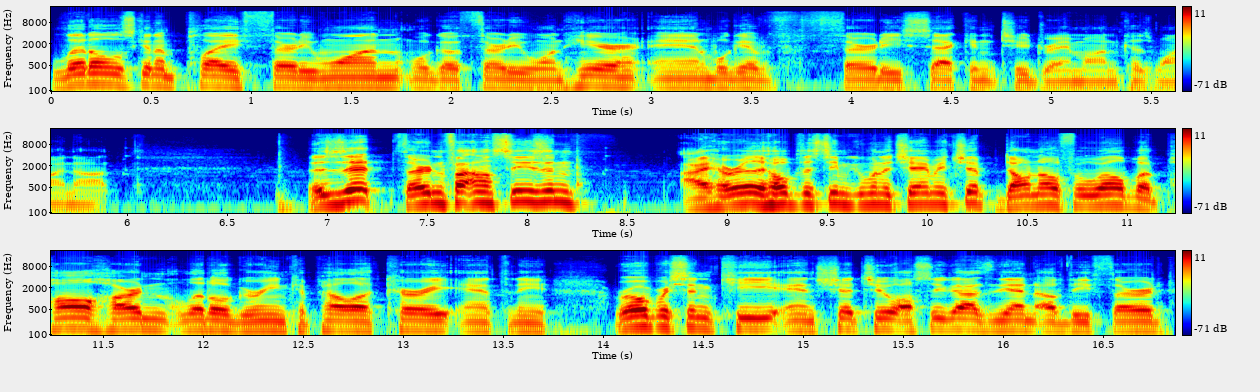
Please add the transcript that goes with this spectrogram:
Little's going to play 31. We'll go 31 here, and we'll give 30 second to Draymond because why not? This is it. Third and final season. I really hope this team can win a championship. Don't know if it will, but Paul, Harden, Little, Green, Capela, Curry, Anthony, Roberson, Key, and Shittu. I'll see you guys at the end of the third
